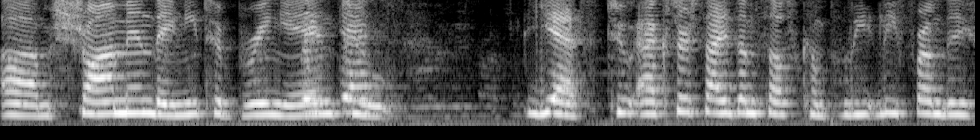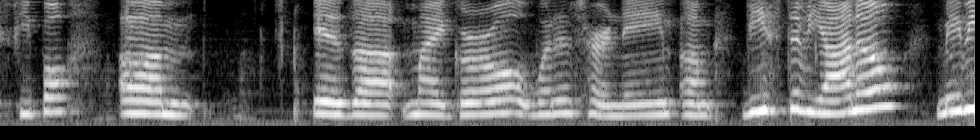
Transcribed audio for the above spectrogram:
um, shaman they need to bring in to yes to exercise themselves completely from these people. Um, is uh my girl. What is her name? Um, Vistaviano. Maybe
